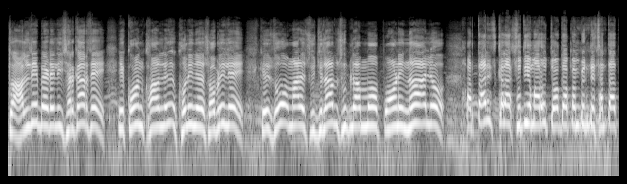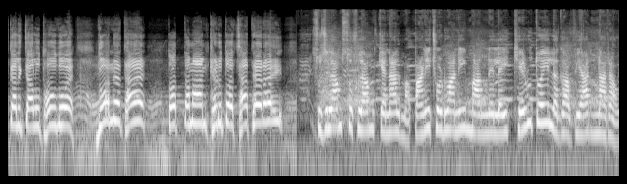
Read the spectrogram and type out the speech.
તો હાલની બેઠેલી સરકાર છે, એ કોણ ખોલી- ખોલીને સોંભળી લે કે જો અમારે સુજલામ સુજલામમાં પાણી ન આવ્યો અડતાલીસ કલાક સુધી અમારું ચોગા પમ્પિંગ સ્ટેશન તાત્કાલિક ચાલુ થવું જોઈએ. જો ને થાય, તો તમામ ખેડૂતો સાથે રહી સુજલામ સુફલામ કેનાલમાં પાણી છોડવાની માંગને લઈ ખેડૂતોએ લગાવ્યા નારાઓ.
